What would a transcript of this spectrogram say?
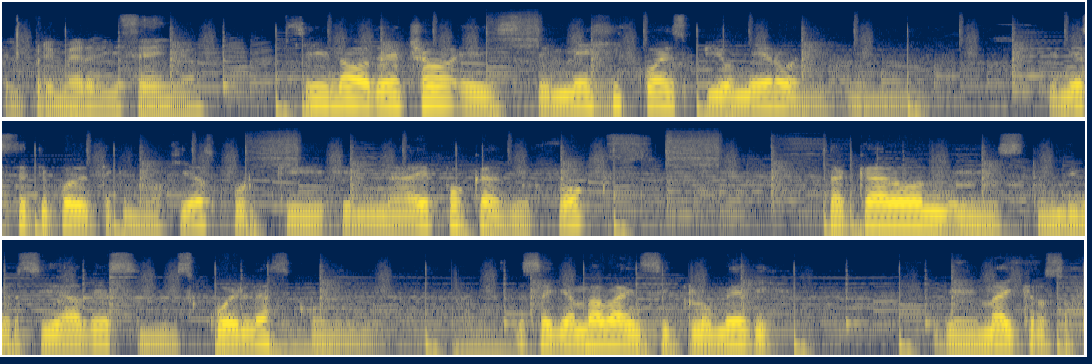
el primer diseño. Sí, no, de hecho, este, México es pionero en, en, este tipo de tecnologías porque en la época de Fox sacaron este, universidades y escuelas con, se llamaba Enciclomedia de Microsoft.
